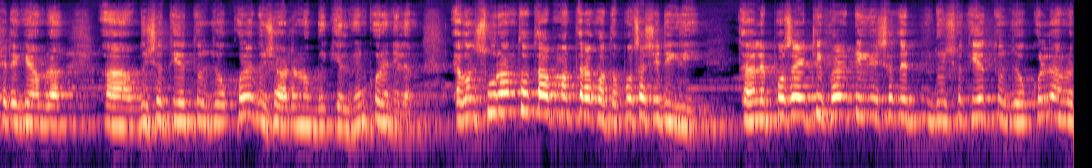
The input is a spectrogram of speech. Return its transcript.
সেটাকে আমরা দুশো তিয়াত্তর যোগ করে দুশো আটানব্বই কেলভিন করে নিলাম। এখন চূড়ান্ত তাপমাত্রা কত? পঁচাশি ডিগ্রি। তাহলে পঁচাশি ফাইভ ডিগ্রির সাথে দুইশো তিয়াত্তর যোগ করলে আমরা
